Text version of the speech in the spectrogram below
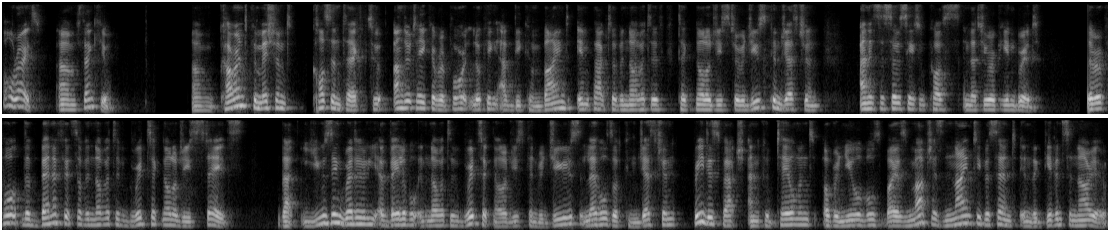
All right. Um, thank you. Um, current commissioned Consentec to undertake a report looking at the combined impact of innovative technologies to reduce congestion and its associated costs in that European grid. The report, The Benefits of Innovative Grid Technology, states that using readily available innovative grid technologies can reduce levels of congestion, redispatch, and curtailment of renewables by as much as 90% in the given scenario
